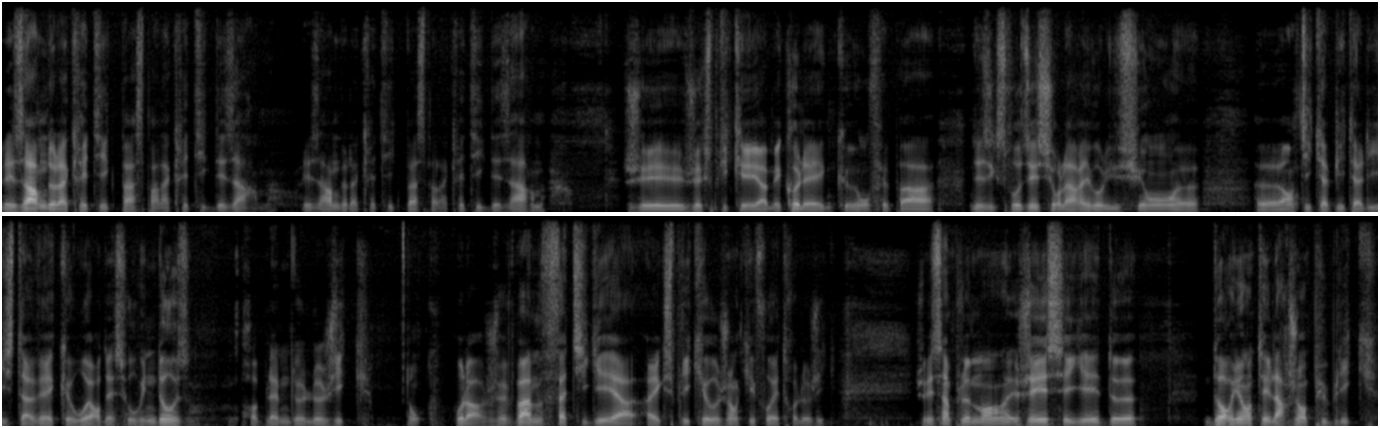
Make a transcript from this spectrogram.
les armes de la critique passent par la critique des armes. Les armes de la critique passent par la critique des armes. J'ai expliqué à mes collègues qu'on ne fait pas des exposés sur la révolution euh, euh, anticapitaliste avec Word et sous Windows. Problème de logique. Donc voilà, je ne vais pas me fatiguer à, expliquer aux gens qu'il faut être logique. Je vais simplement, j'ai essayé d'orienter l'argent public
